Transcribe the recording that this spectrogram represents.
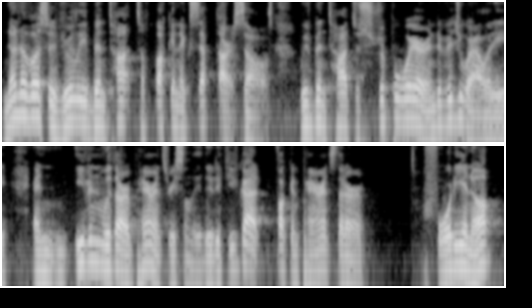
none of us have really been taught to fucking accept ourselves. We've been taught to strip away our individuality. And even with our parents recently, dude, if you've got fucking parents that are 40 and up,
